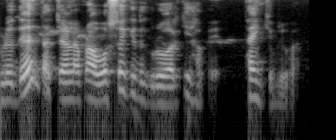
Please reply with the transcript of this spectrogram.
ভিডিও দেন, তার চ্যানেল আপনার অবশ্যই কিন্তু গ্রো আর কি হবে। থ্যাংক ইউ এভরিওয়ান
